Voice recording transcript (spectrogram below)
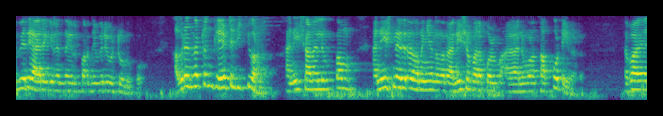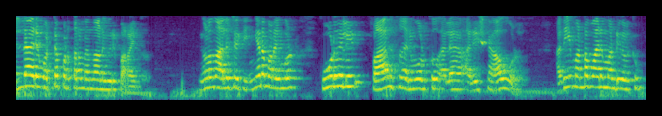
ഇവരെ ആരെങ്കിലും എന്തെങ്കിലും പറഞ്ഞ് ഇവർ വിട്ടുകൊടുക്കുമോ അവരെന്നിട്ടും കേട്ടിരിക്കുവാണ്. അനീഷാണെങ്കിലും ഇപ്പം അനീഷിനെതിരെ തുടങ്ങിയെന്ന് പറഞ്ഞാൽ അനീഷ് പലപ്പോഴും അനുമോളെ സപ്പോർട്ട് ചെയ്യുന്നുണ്ട്. അപ്പോൾ എല്ലാവരും ഒറ്റപ്പെടുത്തണം എന്നാണ് ഇവർ പറയുന്നത്. നിങ്ങളൊന്ന് ആലോചിച്ച് നോക്കി. ഇങ്ങനെ പറയുമ്പോൾ കൂടുതൽ ഫാൻസ് അനുമോൾക്ക് അല്ല അനീഷിനെ ആവുകയുള്ളൂ. അത് ഈ മണ്ടന്മാരും വണ്ടികൾക്കും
